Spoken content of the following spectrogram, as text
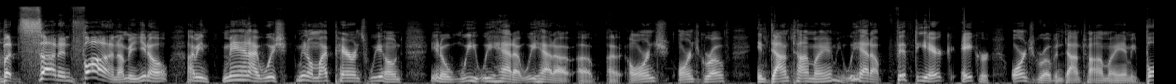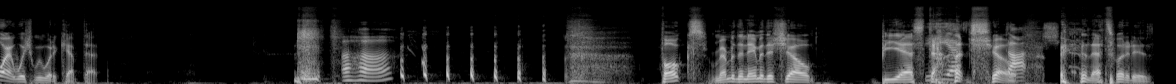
but sun and fun. I mean, you know. I mean, man, I wish. You know, my parents. We owned. You know, we we had a we had a, a, a orange orange grove in downtown Miami. We had a 50 acre, acre orange grove in downtown Miami. Boy, I wish we would have kept that. Uh huh. Folks, remember the name of the show. BS dot show. dot That's what it is.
